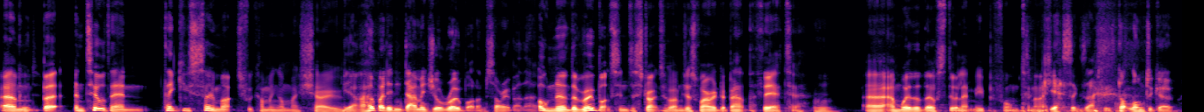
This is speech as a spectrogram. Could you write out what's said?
Um, but until then, thank you so much for coming on my show. Yeah, I hope I didn't damage your robot. I'm sorry about that. Oh no, the robot's indestructible. I'm just worried about the theatre uh, and whether they'll still let me perform tonight. Yes, exactly. It's not long to go.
